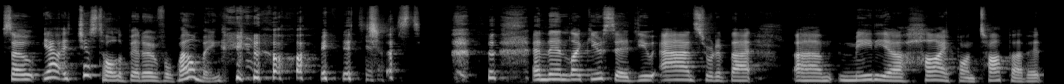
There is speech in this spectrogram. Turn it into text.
so yeah it's just all a bit overwhelming you know i mean it's yeah. just and then like you said you add sort of that um, media hype on top of it.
